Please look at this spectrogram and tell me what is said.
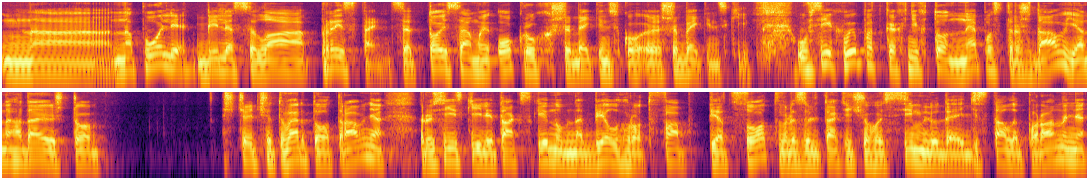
на, на полі біля села Пристань. Це той самий округ Шебекінського е, Шебекінський. У всіх випадках ніхто не постраждав. Я нагадаю, що. Ще 4 травня російський літак скинув на Білгород ФАБ 500 в результаті чого 7 людей дістали поранення.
